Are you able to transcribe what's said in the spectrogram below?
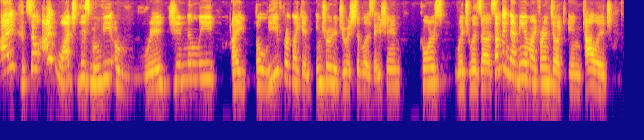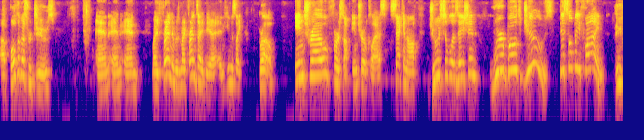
I so I watched this movie originally, I believe, for like an intro to Jewish civilization course, which was uh, something that me and my friend took in college. Uh, both of us were Jews, and and and my friend, it was my friend's idea, and he was like, "Bro, intro first off, intro class. Second off, Jewish civilization. We're both Jews. This will be fine." The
